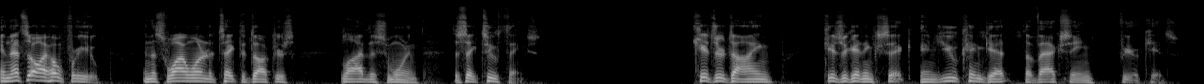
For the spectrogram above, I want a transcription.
And that's all I hope for you. And that's why I wanted to take the doctors live this morning to say two things. Kids are dying, kids are getting sick, and you can get the vaccine for your kids.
